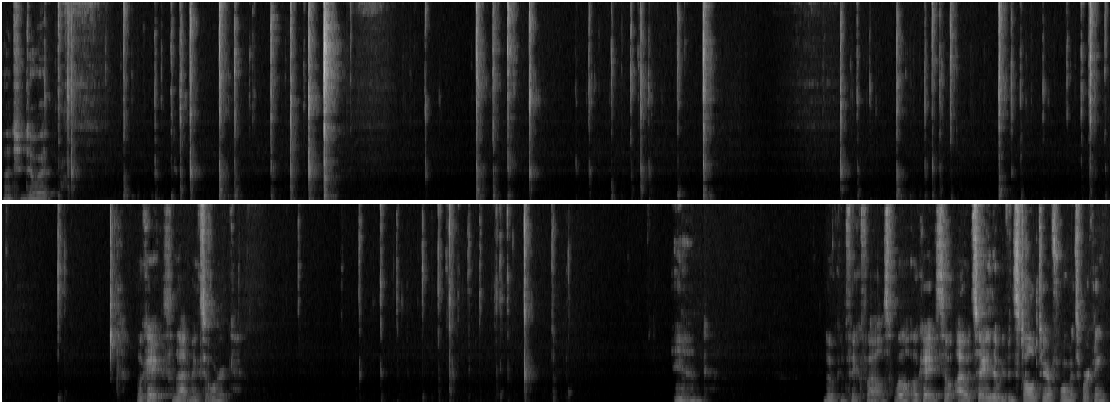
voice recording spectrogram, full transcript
That should do it. Okay, so that makes it work. And no config files. Well, okay, so I would say that we've installed Terraform, it's working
